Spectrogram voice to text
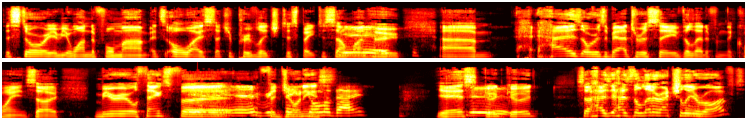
the story of your wonderful mum. It's always such a privilege to speak to someone who, um, has or is about to receive the letter from the Queen. So, Muriel, thanks for Yeah, for joining all us. of those. Yes, Yeah. good, good. So, has has the letter actually arrived?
